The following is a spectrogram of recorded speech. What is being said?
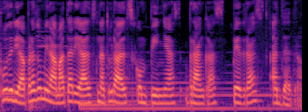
podria predominar materials naturals com pinyes, branques, pedres, etc.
